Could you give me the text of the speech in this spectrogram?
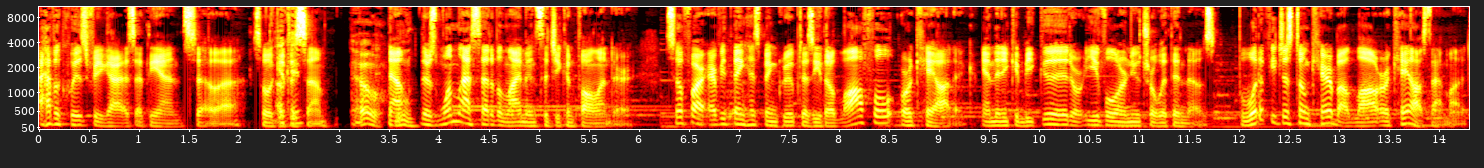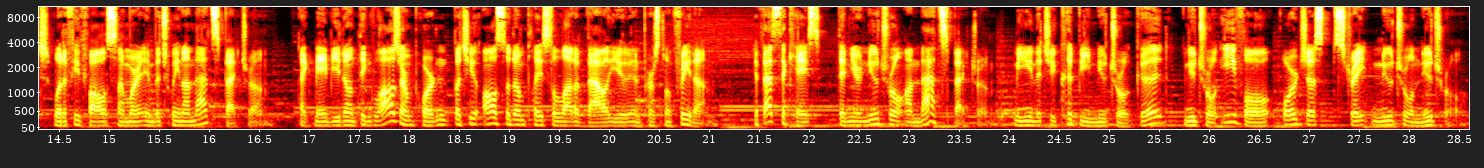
I have a quiz for you guys at the end, so uh, so we'll get Okay. to some. Oh, Now, there's one last set of alignments that you can fall under. So far, everything has been grouped as either lawful or chaotic, and then you can be good or evil or neutral within those. But what if you just don't care about law or chaos that much? What if you fall somewhere in between on that spectrum? Like maybe you don't think laws are important, but you also don't place a lot of value in personal freedom. If that's the case, then you're neutral on that spectrum, meaning that you could be neutral good, neutral evil, or just straight neutral neutral.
